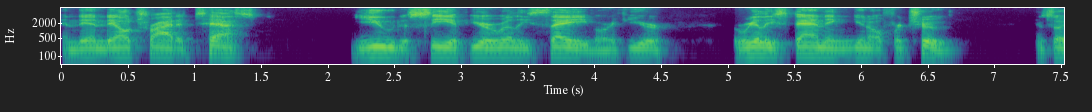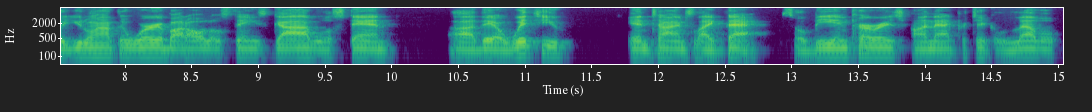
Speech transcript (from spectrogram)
and then they'll try to test you to see if you're really saved or if you're really standing, you know, for truth. And so you don't have to worry about all those things. God will stand uh, there with you in times like that. So be encouraged on that particular level.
